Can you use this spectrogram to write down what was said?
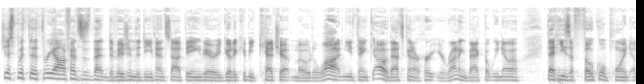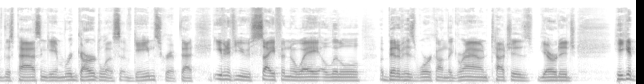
just with the three offenses in that division, the defense not being very good, it could be catch up mode a lot, and you'd think, oh, that's going to hurt your running back. But we know that he's a focal point of this passing game, regardless of game script. That even if you siphon away a little, a bit of his work on the ground, touches, yardage, he could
